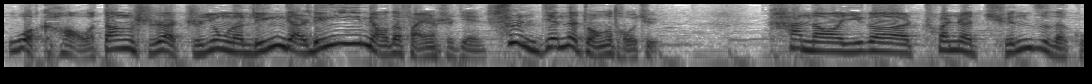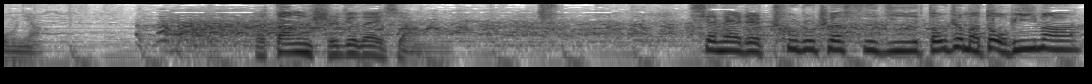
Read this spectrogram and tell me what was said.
我靠！我当时啊，只用了零点零一秒的反应时间，瞬间的转过头去，看到一个穿着裙子的姑娘。我当时就在想，现在这出租车司机都这么逗逼吗？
